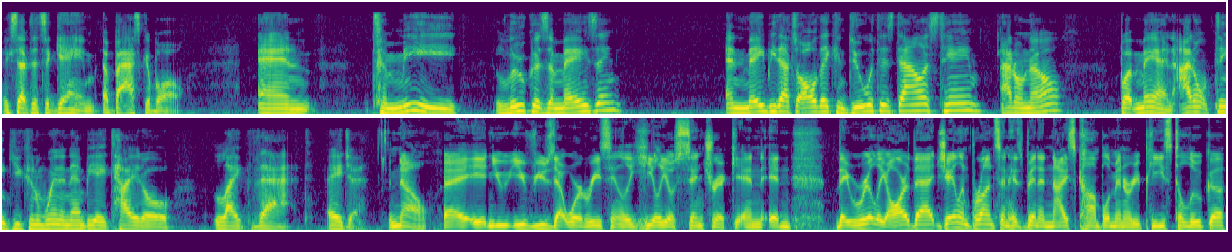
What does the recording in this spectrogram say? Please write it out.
except it's a game, a basketball. And to me, Luka's amazing and maybe that's all they can do with this Dallas team. I don't know. But man, I don't think you can win an NBA title like that. AJ. No, uh, and you you've used that word recently, heliocentric, and and they really are that. Jalen Brunson has been a nice complementary piece to Luka.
